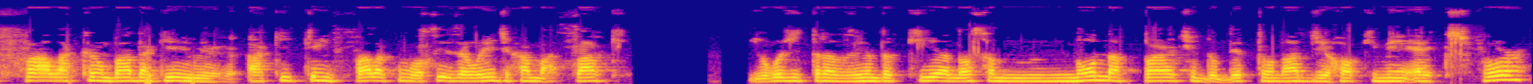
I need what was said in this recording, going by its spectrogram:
Fala cambada gamer, aqui quem fala com vocês é o Andy Hamasaki e hoje trazendo aqui a nossa nona parte do detonado de Rockman X4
